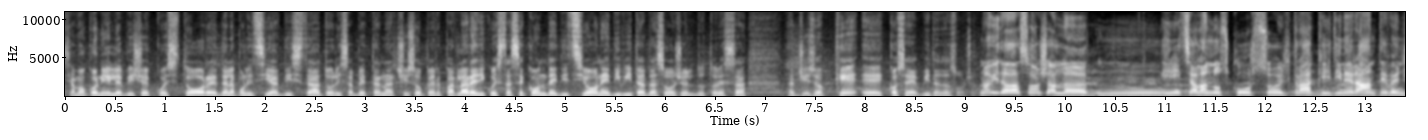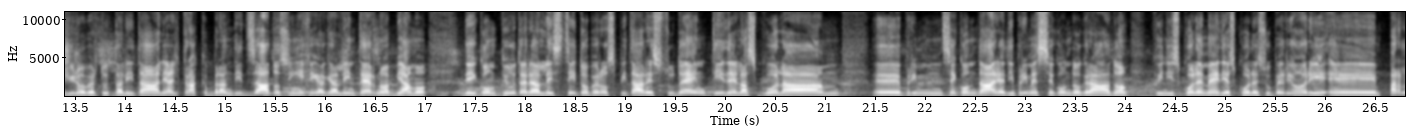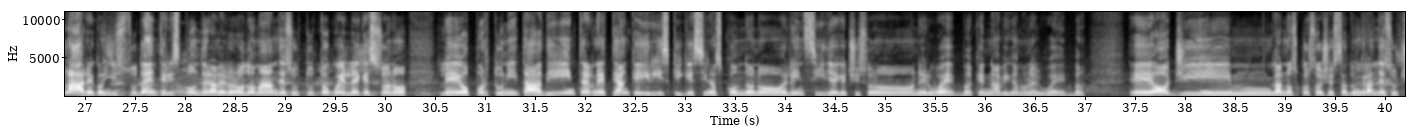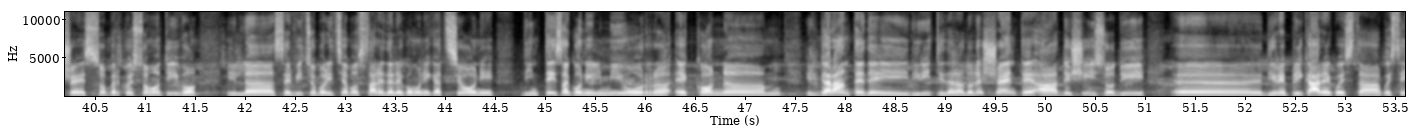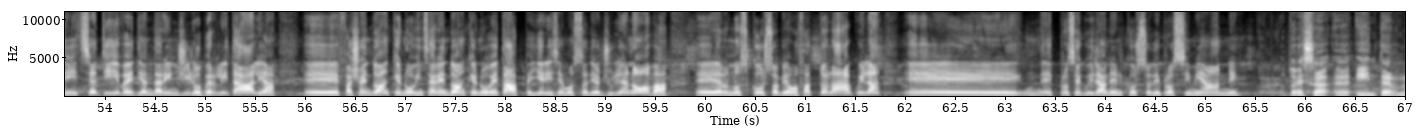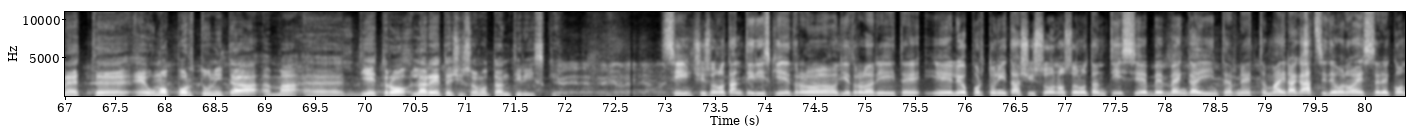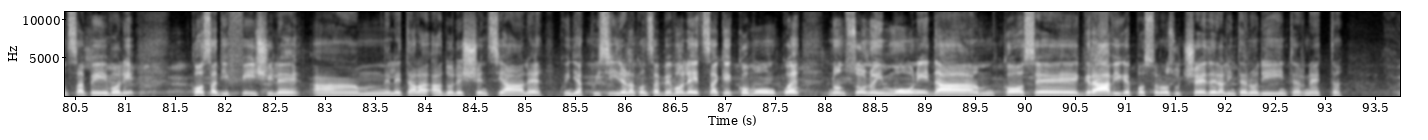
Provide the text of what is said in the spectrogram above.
Siamo con il vicequestore della Polizia di Stato Elisabetta Narciso per parlare di questa seconda edizione di Vita da Social. Dottoressa Narciso, che eh, cos'è Vita da Social? Una Vita da Social mh, mm, inizia l'anno scorso, il track itinerante va in giro per tutta l'Italia, il track brandizzato significa che all'interno abbiamo dei computer allestito per ospitare studenti della scuola mm, eh, secondaria di primo e secondo grado, quindi scuole medie e scuole superiori e parlare con gli studenti, rispondere alle loro domande su tutto quelle che sono le opportunità di internet e anche i rischi che si nascondono e le insidie che ci sono nel web, che navigano nel web. E oggi l'anno scorso c'è stato un grande successo, per questo motivo il Servizio Polizia Postale e Telecomunicazioni d'intesa con il MIUR e con il garante dei diritti dell'adolescente ha deciso di, eh, di replicare questa, questa, iniziativa e di andare in giro per l'Italia eh, inserendo anche nuove tappe. Ieri siamo stati a Giulianova, eh, l'anno scorso abbiamo fatto l'Aquila e, e, proseguirà nel corso dei prossimi anni. Dottoressa, eh, internet eh, è un'opportunità ma eh, dietro la rete ci sono tanti rischi. Sì, ci sono tanti rischi dietro, dietro la rete, e le opportunità ci sono, sono tantissime, ben venga internet, ma i ragazzi devono essere consapevoli cosa difficile um, nell'età adolescenziale, quindi acquisire la consapevolezza che comunque non sono immuni da um, cose gravi che possono succedere all'interno di internet.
